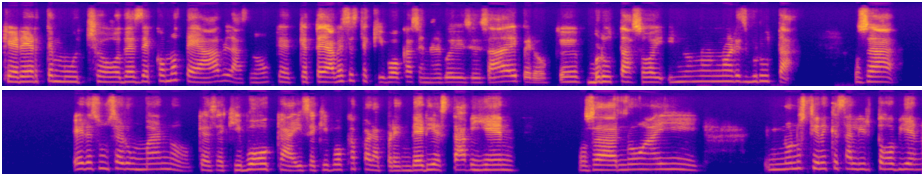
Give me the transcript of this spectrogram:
quererte mucho, desde cómo te hablas, ¿no? Que, te, a veces te equivocas en algo y dices, ay, pero qué bruta soy. Y no, no, no eres bruta. O sea, eres un ser humano que se equivoca y se equivoca para aprender y está bien. O sea, no hay, no nos tiene que salir todo bien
